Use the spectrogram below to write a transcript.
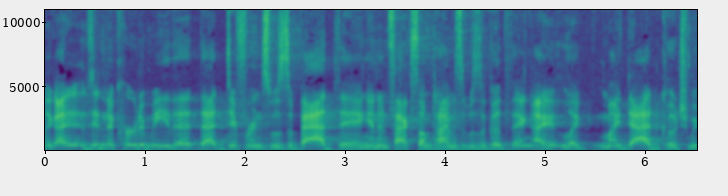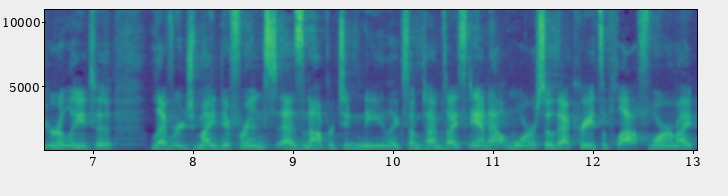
Like I, it didn't occur to me that that difference was a bad thing, and in fact, sometimes it was a good thing. I like my dad coached me early to leverage my difference as an opportunity. Like sometimes I stand out more, so that creates a platform. I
